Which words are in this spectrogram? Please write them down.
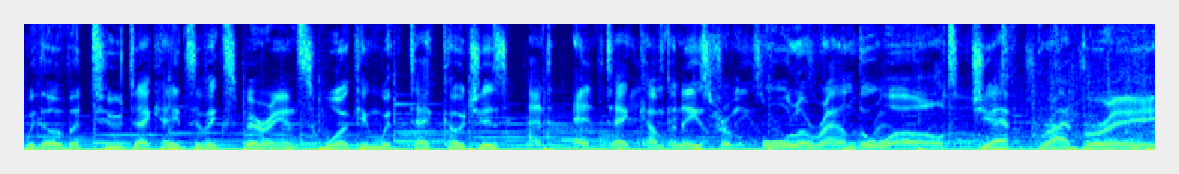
with over two decades of experience working with tech coaches and ed tech companies from all around the world, Jeff Bradbury.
